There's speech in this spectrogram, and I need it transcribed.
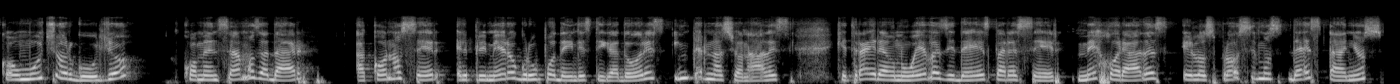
Con mucho orgullo, comenzamos a dar a conocer el primer grupo de investigadores internacionales que traerán nuevas ideas para ser mejoradas en los próximos 10 años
